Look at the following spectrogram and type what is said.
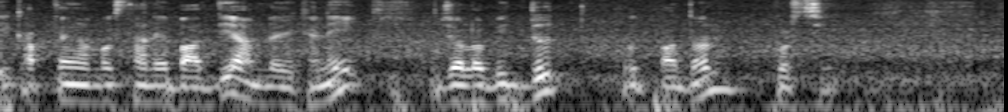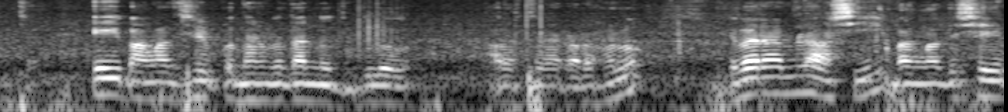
এই কাপ্তাই নামক স্থানে বাদ দিয়ে আমরা এখানে জলবিদ্যুৎ উৎপাদন করছি। এই বাংলাদেশের প্রধান প্রধান নদীগুলো আলোচনা করা হলো। এবার আমরা আসি বাংলাদেশের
